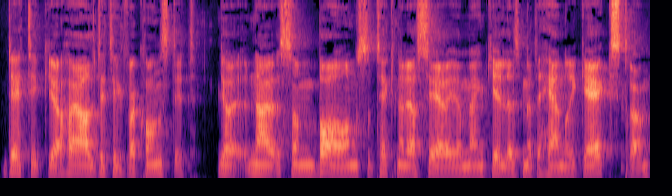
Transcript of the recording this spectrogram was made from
Det tycker jag, har jag alltid tyckt var konstigt. Jag, när, som barn så tecknade jag serier med en kille som heter Henrik Ekström.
